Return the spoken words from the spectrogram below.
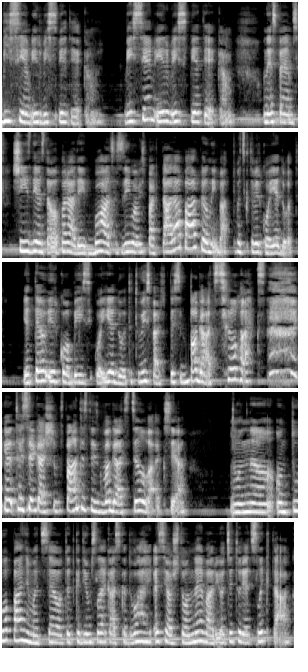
Visiem ir viss pietiekami. Visiem ir viss pietiekami. Un iespējams, šīs dienas tev parādīja, bācis, es dzīvoju vispār tādā pārpilnībā, tāpēc, ka tev ir ko iedot. Ja tev ir ko bijis, ko iedot, tad tu vispār tu esi bagāts cilvēks. ja, tu esi vienkārši fantastiski bagāts cilvēks. Jā. Un, uh, un to paņemat sev, tad, kad jums liekas, ka, es jau to nevaru, jo citur iet sliktāk.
